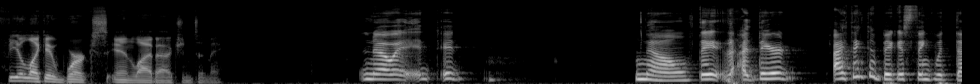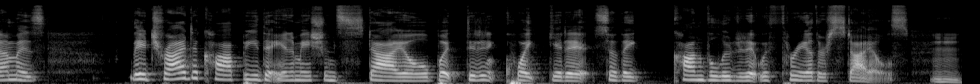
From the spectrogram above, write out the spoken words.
feel like it works in live action to me. No, it it no. They they're I think the biggest thing with them is they tried to copy the animation style but didn't quite get it, so they convoluted it with three other styles. Mm-hmm.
